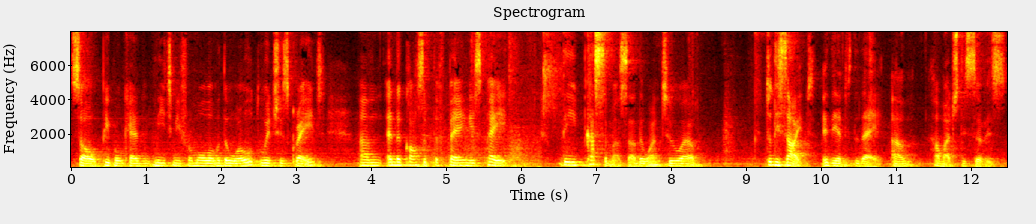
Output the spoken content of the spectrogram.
so people can meet me from all over the world, which is great. Um, and the concept of paying is paid. The customers are the one to uh, to decide at the end of the day um, how much this service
